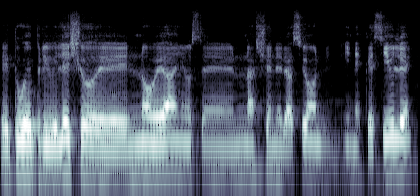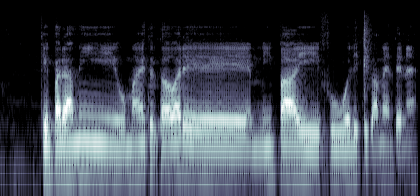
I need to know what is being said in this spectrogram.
eh, tuve privilegio de nueve años en una generación inesquecible que para mí o Maestro Tavares é mi pai futbolisticamente, né?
